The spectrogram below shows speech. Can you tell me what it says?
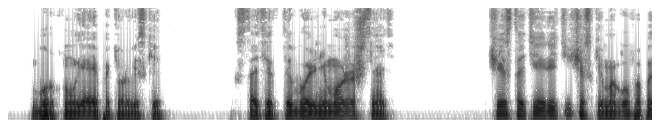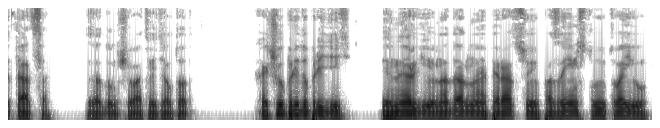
— буркнул я и потер виски. «Кстати, ты боль не можешь снять?» «Чисто теоретически могу попытаться», задумчиво ответил тот. Хочу предупредить, энергию на данную операцию позаимствую твою,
